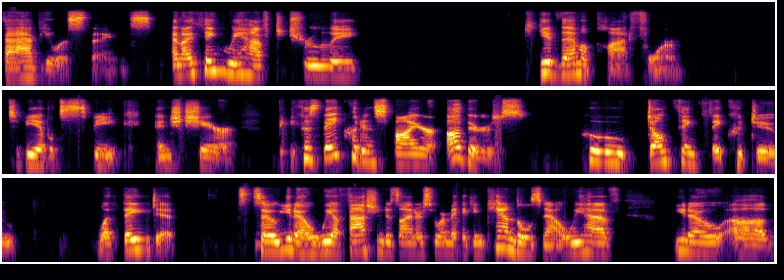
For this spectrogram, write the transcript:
fabulous things. And I think we have to truly give them a platform to be able to speak and share because they could inspire others who don't think they could do what they did. So, you know, we have fashion designers who are making candles now. We have, you know, um,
